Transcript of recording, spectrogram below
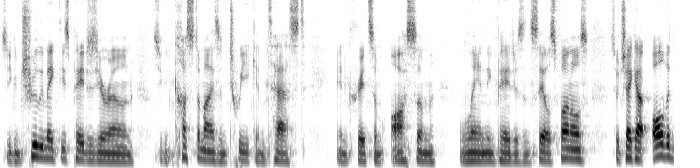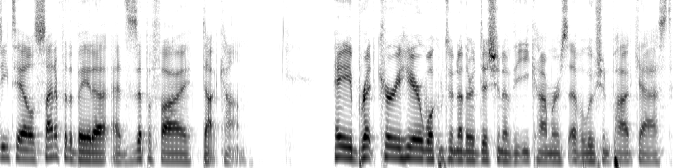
So you can truly make these pages your own, so you can customize and tweak and test and create some awesome landing pages and sales funnels. So check out all the details, sign up for the beta at zipify.com. Hey, Brett Curry here. Welcome to another edition of the e commerce evolution podcast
